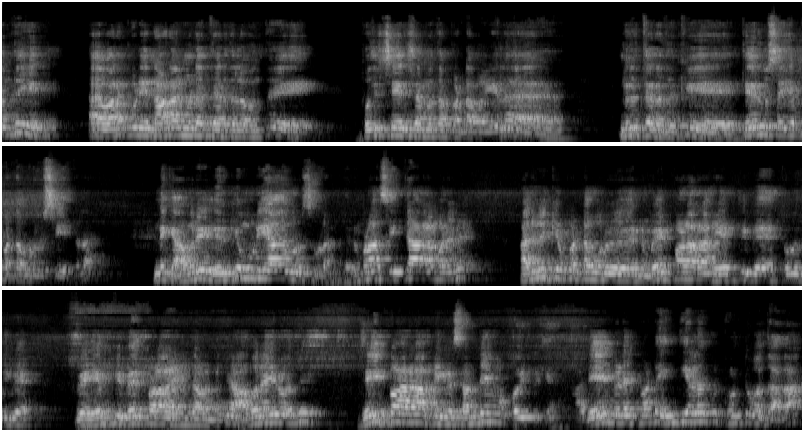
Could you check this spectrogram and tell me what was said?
வந்து வரக்கூடிய நாடாளுமன்ற தேர்தலில் வந்து புதுச்சேரி சம்பந்தப்பட்ட வகையில நிறுத்துறதுக்கு தேர்வு செய்யப்பட்ட ஒரு விஷயத்துல இன்னைக்கு அவரே நிற்க முடியாத ஒரு சூழல். நிர்மலா சீதாராமனே அறிவிக்கப்பட்ட ஒரு வேட்பாளராக எம்பி தொகுதி எம்பி வேட்பாளராக இருந்தாலும் வந்து அவரே வந்து ஜெயிப்பாரா அப்படிங்கிற சந்தேகம் போயிட்டு இருக்கேன் அதே நிலைப்பாட்டை இந்திய அளவுக்கு கொண்டு வந்தாதான்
